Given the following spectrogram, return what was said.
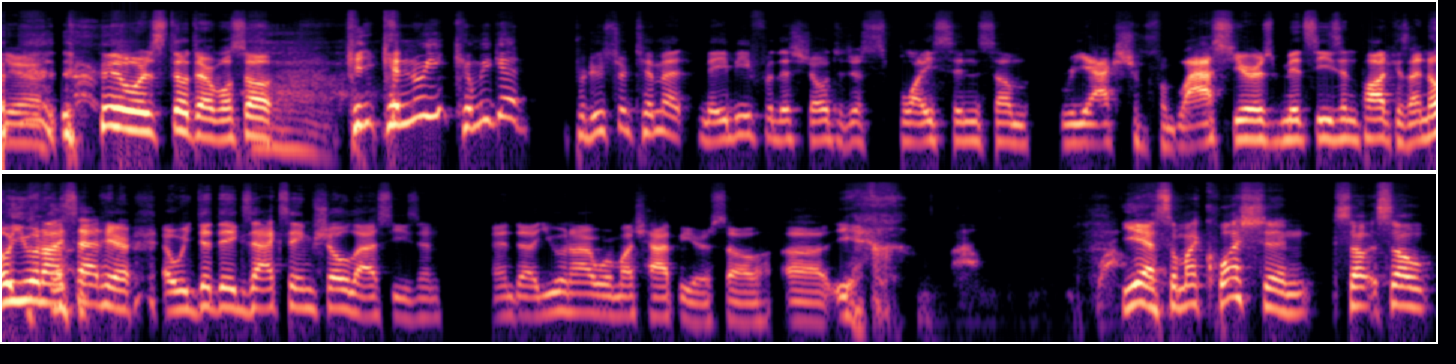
yeah. it was still terrible. So, can can we can we get producer Tim at maybe for this show to just splice in some reaction from last year's midseason pod? Because I know you and I sat here and we did the exact same show last season, and uh, you and I were much happier. So, uh, yeah, Yeah. So my question, so so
